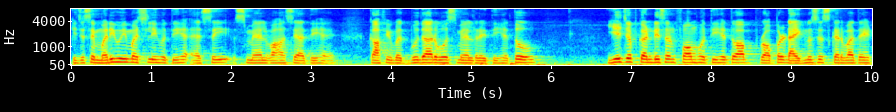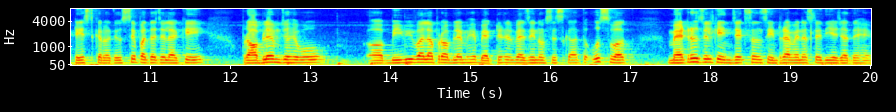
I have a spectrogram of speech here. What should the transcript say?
कि जैसे मरी हुई मछली होती है, ऐसे ही स्मेल वहाँ से आती है। काफ़ी बदबूदार वो स्मेल रहती है। तो ये जब कंडीशन फॉर्म होती है तो आप प्रॉपर डायग्नोसिस करवाते हैं टेस्ट करवाते हैं, उससे पता चला कि प्रॉब्लम जो है वो बीवी वाला प्रॉब्लम है बैक्टीरियल वेजिनोसिस का। तो उस वक्त मेट्रोजिल के इंजेक्शन्स इंट्रावेनसली दिए जाते हैं।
